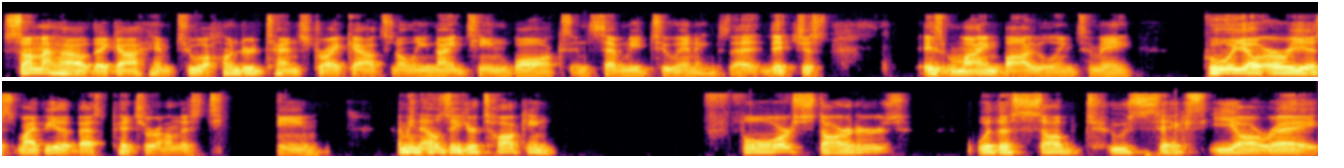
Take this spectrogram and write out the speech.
Somehow they got him to 110 strikeouts and only 19 walks in 72 innings. That that just is mind-boggling to me. Julio Urias might be the best pitcher on this team. I mean, LJ, you're talking four starters with a sub 2.6 ERA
